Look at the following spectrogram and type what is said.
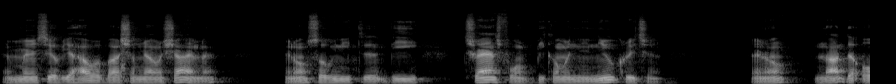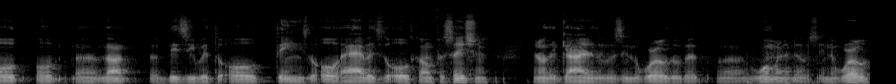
and mercy of Yahweh Bahasham Yahweh Shai, man. You know, so we need to be transformed, becoming a new creature. You know, not the old, old, uh, not busy with the old things, the old habits, the old conversation. You know, the guy that was in the world or the uh, woman that was in the world.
